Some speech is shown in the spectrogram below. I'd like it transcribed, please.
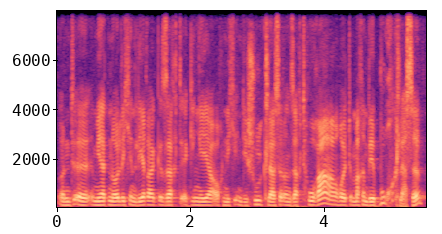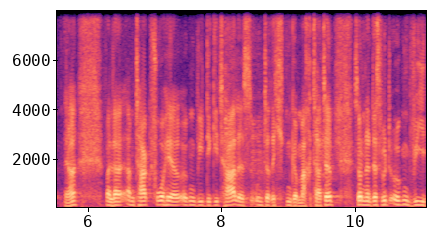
Und äh, mir hat neulich ein Lehrer gesagt, er ginge ja auch nicht in die Schulklasse und sagt, hurra, heute machen wir Buchklasse, ja, weil er am Tag vorher irgendwie digitales Unterrichten gemacht hatte, sondern das wird irgendwie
